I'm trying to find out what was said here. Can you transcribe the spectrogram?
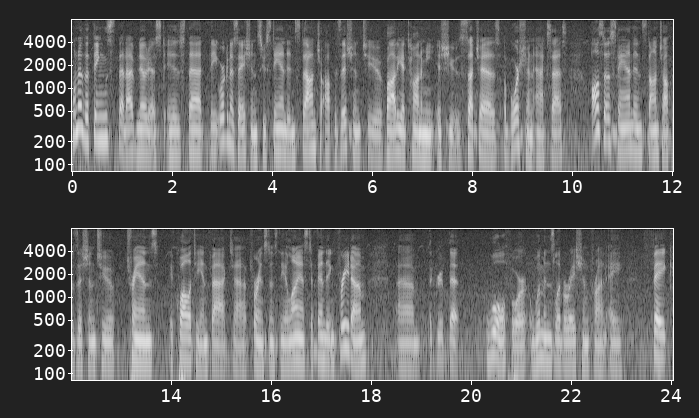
One of the things that I've noticed is that the organizations who stand in staunch opposition to body autonomy issues, such as abortion access, also stand in staunch opposition to trans equality. In fact, uh, for instance, the Alliance Defending Freedom, um, the group that Wolf, or Women's Liberation Front, a fake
